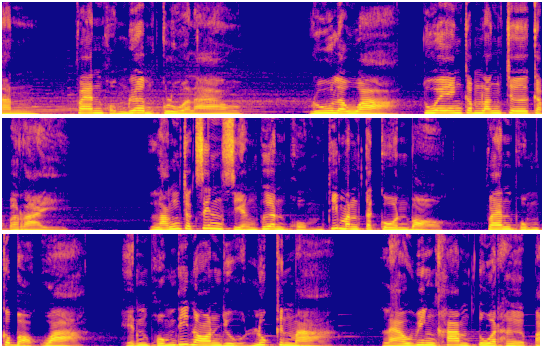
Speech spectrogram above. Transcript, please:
นั้นแฟนผมเริ่มกลัวแล้ว รู้แล้วว่าตัวเองกำลังเจอกับอะไร หลังจากสิ้นเสียงเพื่อนผมที่มันตะโกนบอก แฟนผมก็บอกว่า เห็นผมที่นอนอยู่ลุกขึ้นมา แล้ววิ่งข้ามตัวเธอไป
